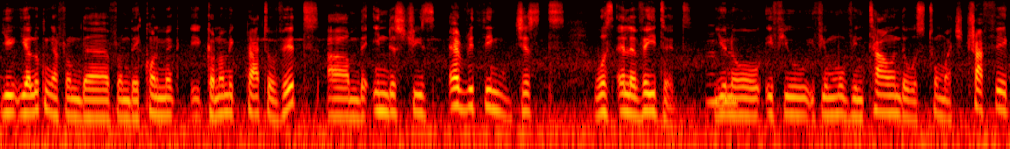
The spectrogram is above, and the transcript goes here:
you, you're looking at from the from the economic economic part of it, um, the industries, everything just was elevated. You know, if you if you move in town, there was too much traffic.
